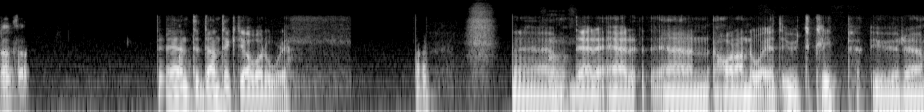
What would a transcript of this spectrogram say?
Vänta. Den, den tyckte jag var rolig. Eh, Där är, är en, har han då ett utklipp ur eh,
